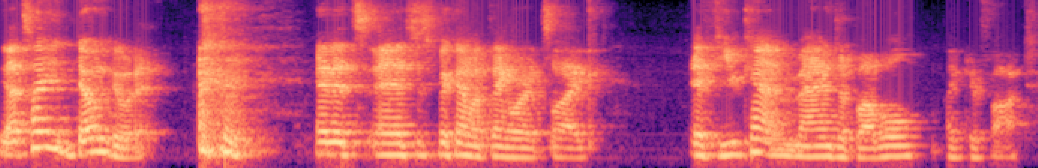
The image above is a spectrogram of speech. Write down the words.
Yeah, that's how you don't do it and it's and it's just become a thing where it's like if you can't manage a bubble like you're fucked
